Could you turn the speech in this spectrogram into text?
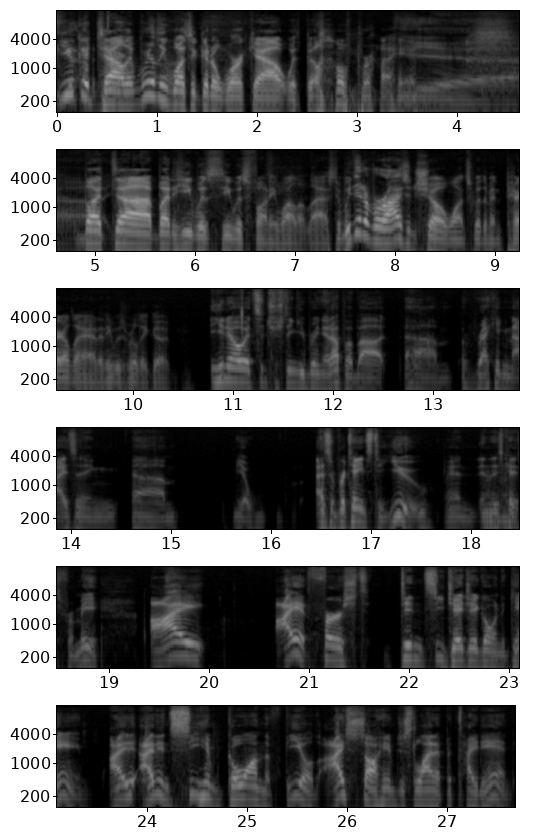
You could tell it really wasn't going to work out with Bill O'Brien. Yeah. But uh, but he was he was funny while it lasted. We did a Verizon show once with him in Pearland, and he was really good. You know, it's interesting you bring that up about um, recognizing, um, you know, as it pertains to you, and in this case for me, I, I at first didn't see JJ go in the game. I, I didn't see him go on the field. I saw him just line up a tight end.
